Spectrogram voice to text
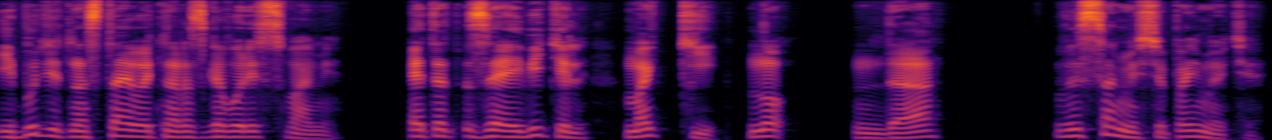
и будет настаивать на разговоре с вами. Этот заявитель Макки, но... Да, вы сами все поймете.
